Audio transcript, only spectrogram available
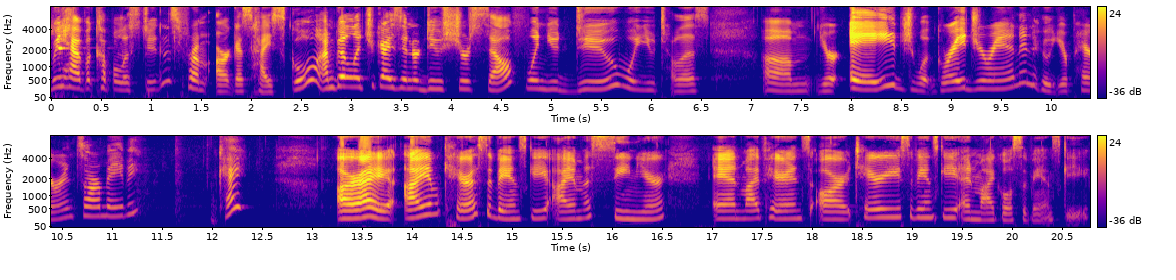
We have a couple of students from Argos High School. I'm going to let you guys introduce yourself. When you do, will you tell us um, your age, what grade you're in, and who your parents are, maybe? Okay. All right. I am Kara Sabansky. I am a senior, and my parents are Terry Sabansky and Michael Sabansky.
